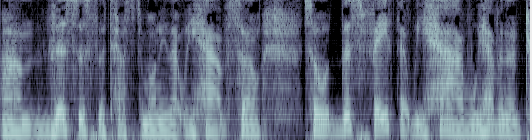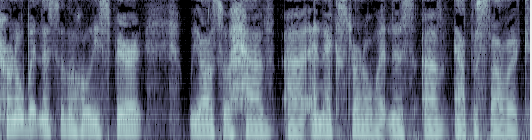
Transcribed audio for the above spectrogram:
Um, this is the testimony that we have. So, so this faith that we have, we have an internal witness of the Holy Spirit. We also have uh, an external witness of apostolic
